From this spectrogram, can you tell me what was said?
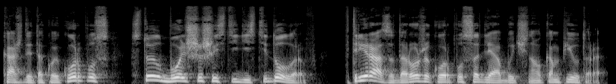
Каждый такой корпус стоил больше 60 долларов, в три раза дороже корпуса для обычного компьютера.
